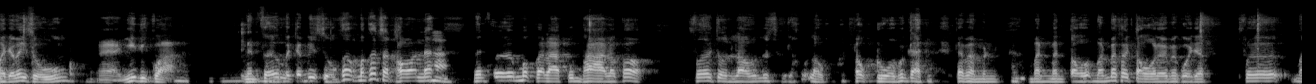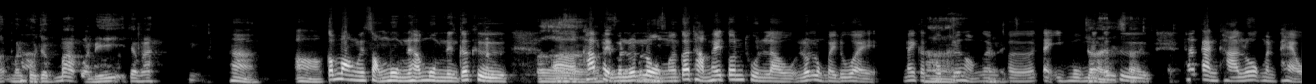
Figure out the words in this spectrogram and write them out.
มันจะไม่สูงอ่าอย่างนี้ดีกว่า เงินเฟ้อมันจะไม่สูงก็มันก็สะท้อนนะค่ะเงินเฟ้อมกรากุมภาเราก็เฟ้อจนเรารู้สึกเราเราเรากลัวเหมือนกัน แต่มันมันมันมันโตมันไม่ค่อยโตเลย มันควรจะเฟ้อมันมันค่ะควรจะมากกว่านี้ใช่ไหมค่ะ อ๋อก็มองเป็นสองมุมนะคะมุมหนึ่งก็คือเออเอ่อค่าเฟรดมันลดลงมันก็ทำให้ต้นทุนเราลดลงไปด้วย ไม่กระทบใช่เรื่องของเงินใช่เฟ้อแต่อีกมุมหนึงใช่ก็คือใช่ถ้าการค้าโลกมันแผ่ว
